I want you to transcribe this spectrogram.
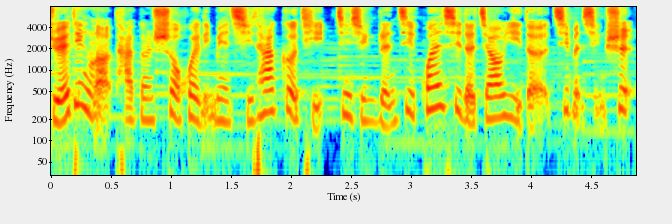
决定了他跟社会里面其他个体进行人际关系的交易的基本形式。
